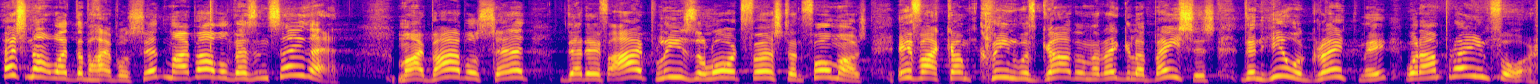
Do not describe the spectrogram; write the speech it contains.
That's not what the Bible said. My Bible doesn't say that. My Bible said that if I please the Lord first and foremost, if I come clean with God on a regular basis, then He will grant me what I'm praying for.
